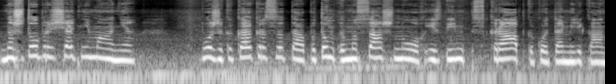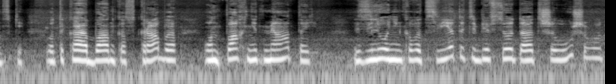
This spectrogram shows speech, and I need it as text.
на что обращать внимание. Боже, какая красота. Потом массаж ног и, и скраб какой-то американский. Вот такая банка скраба. Он пахнет мятой. Зелененького цвета тебе все это отшелушивают.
